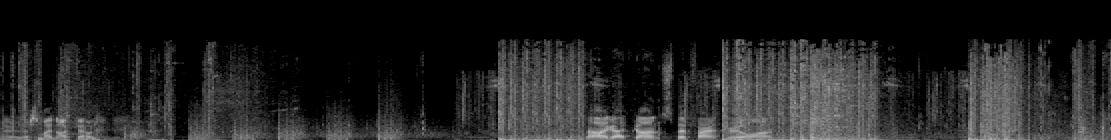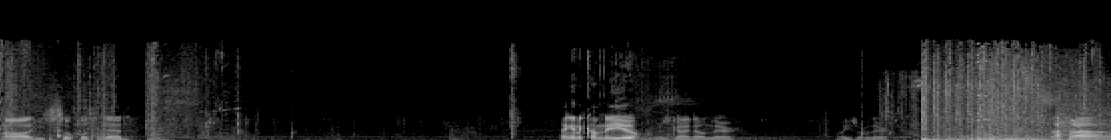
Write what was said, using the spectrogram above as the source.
There, there's my knockdown. Now I got guns. Spitfire and 301. Oh, he's so close to dead. I'm gonna come to you. There's a guy down there. Oh, he's over there. Haha!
